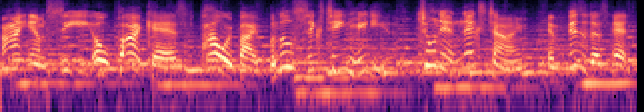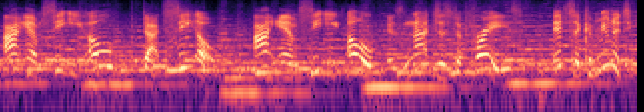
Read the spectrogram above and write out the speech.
I Am CEO podcast powered by Blue 16 Media. Tune in next time and visit us at imceo.co. I Am CEO is not just a phrase, it's a community.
